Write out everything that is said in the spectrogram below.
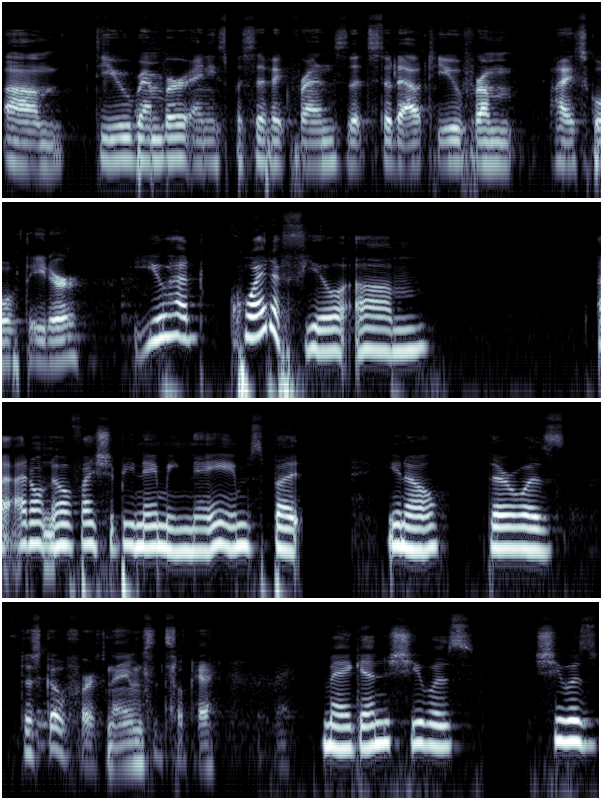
Um, do you remember any specific friends that stood out to you from high school theater? You had quite a few. Um, I don't know if I should be naming names, but you know, there was Just go first names. It's okay. Megan. She was she was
